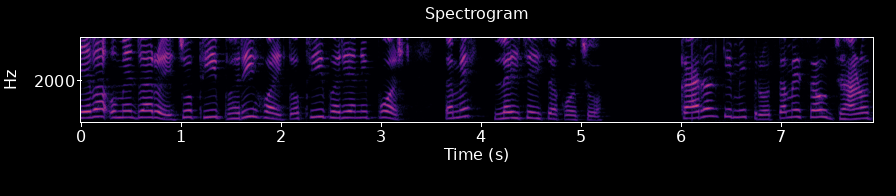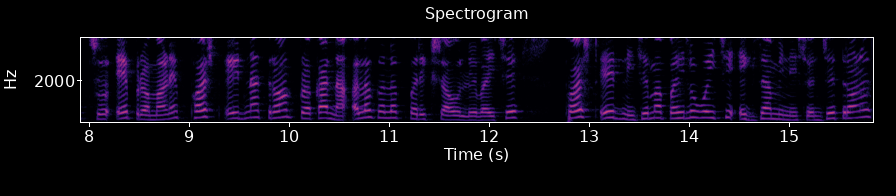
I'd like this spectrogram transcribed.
તેવા ઉમેદવારોએ જો ફી ભરી હોય તો ફી ભર્યાની પોસ્ટ તમે લઈ જઈ શકો છો. કારણ કે મિત્રો, તમે સૌ જાણો જ છો એ પ્રમાણે ફર્સ્ટ એડના ત્રણ પ્રકારના અલગ અલગ પરીક્ષાઓ લેવાય છે. ફર્સ્ટ એડની જેમાં પહેલું હોય છે એક્ઝામિનેશન, જે ત્રણ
